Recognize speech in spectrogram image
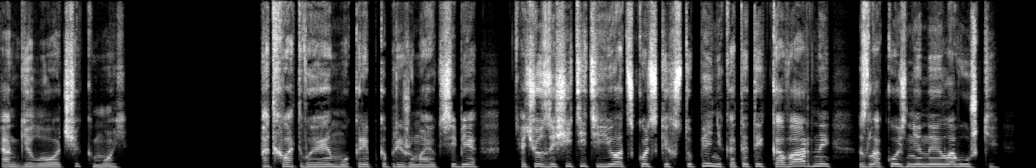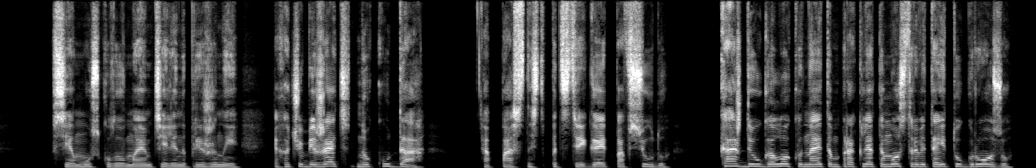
Ангелочек мой!» Подхватываю Эмму, крепко прижимаю к себе. Хочу защитить ее от скользких ступенек, от этой коварной, злокозненной ловушки. Все мускулы в моем теле напряжены. Я хочу бежать, но куда? Опасность подстерегает повсюду. Каждый уголок на этом проклятом острове таит угрозу.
